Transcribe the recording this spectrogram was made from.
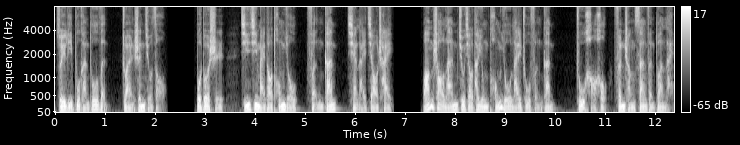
嘴里不敢多问，转身就走。不多时，吉吉买到桐油、粉干，前来交差。王少兰就叫他用桐油来煮粉干。煮好后分成三份端来，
